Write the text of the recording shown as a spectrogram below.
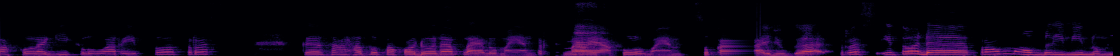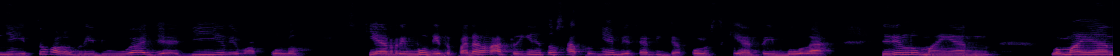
aku lagi keluar itu terus ke salah satu toko donat lah lumayan terkenal ya aku lumayan suka juga terus itu ada promo beli minumnya itu kalau beli dua jadi 50 sekian ribu gitu padahal aslinya itu satunya biasanya 30 sekian ribu lah jadi lumayan lumayan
